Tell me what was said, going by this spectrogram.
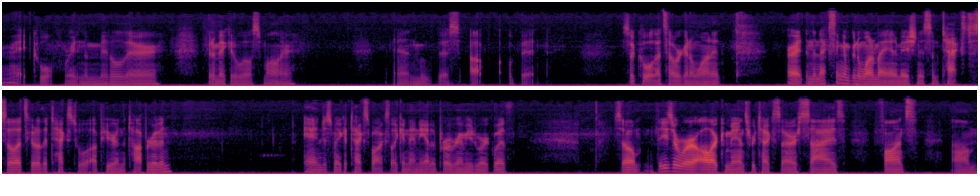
Alright, cool. Right in the middle there. I'm going to make it a little smaller and move this up a bit. So cool, that's how we're going to want it. Alright, and the next thing I'm going to want in my animation is some text. So let's go to the text tool up here in the top ribbon and just make a text box like in any other program you'd work with. So these are where all our commands for text are, size, fonts, um,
